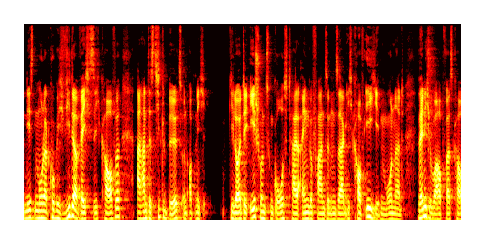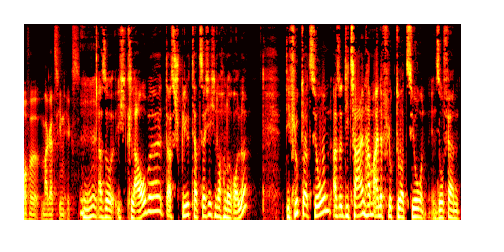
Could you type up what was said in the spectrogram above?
nächsten Monat gucke ich wieder, welches ich kaufe, anhand des Titelbilds und ob nicht die Leute eh schon zum Großteil eingefahren sind und sagen, ich kaufe eh jeden Monat, wenn ich überhaupt was kaufe, Magazin X. Mhm, also ich glaube, das spielt tatsächlich noch eine Rolle die Fluktuation, also die Zahlen haben eine Fluktuation. Insofern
